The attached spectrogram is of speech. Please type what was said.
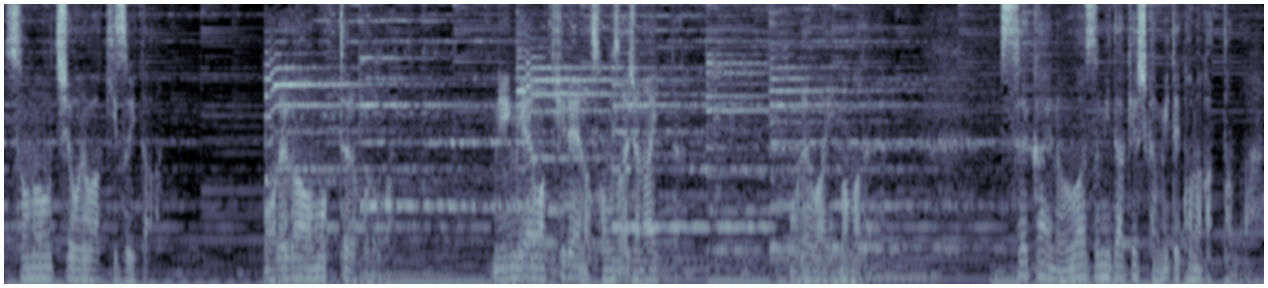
そのうち俺は気づいた。俺が思ってるほど人間は綺麗な存在じゃないって。俺は今まで。世界の上積みだけしか見てこなかったんだ。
